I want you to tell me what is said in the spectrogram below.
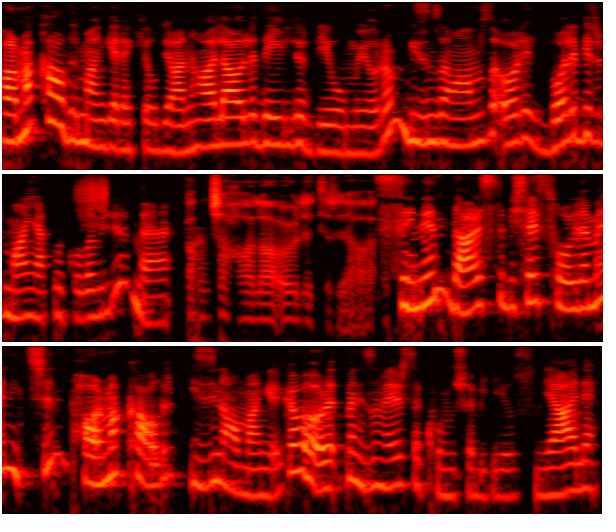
parmak kaldırman gerekiyordu, yani. Hâlâ öyle değildir diye umuyorum. Bizim zamanımızda öyleydi. Böyle bir manyaklık olabilir mi? Bence hâlâ öyledir ya. Senin derste bir şey söylemen için parmak kaldırıp izin alman gerekiyor ve öğretmen izin verirse konuşabiliyorsun. Yani,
